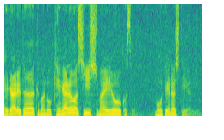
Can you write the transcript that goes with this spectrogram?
汚れた悪魔の汚らわしい島へようこそ。もてなしてやるよ。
